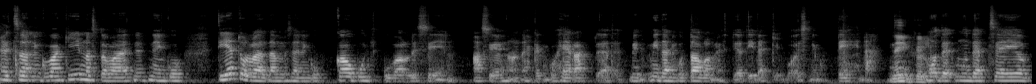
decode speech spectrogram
et se on niinku vaan kiinnostavaa, että nyt niinku tietyllä lailla tämmöiseen niinku kaupunkikuvallisiin asioihin on ehkä niinku herätty, että et mitä niinku talonyhtiöt itsekin voisi niinku tehdä. Niin, kyllä. Mutta mut, se ei ole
